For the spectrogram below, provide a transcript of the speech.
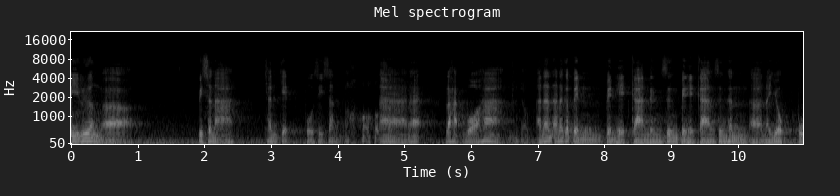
มีเรื่องเออปริศนาชั้น7 Four Season อ่านะฮะรหัสว5อันนั้นอันนั้นก็เป็นเป็นเหตุการณ์หนึ่งซึ่งเป็นเหตุการณ์ซึ่งท่านเอ่อนายกปู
